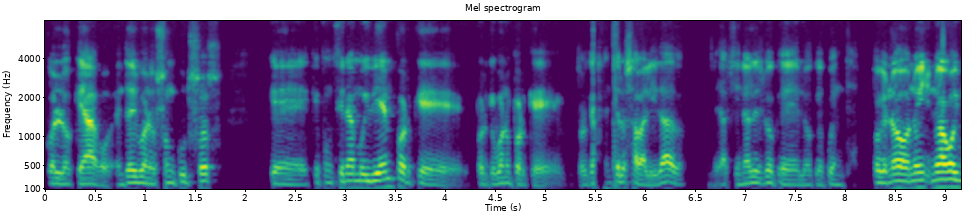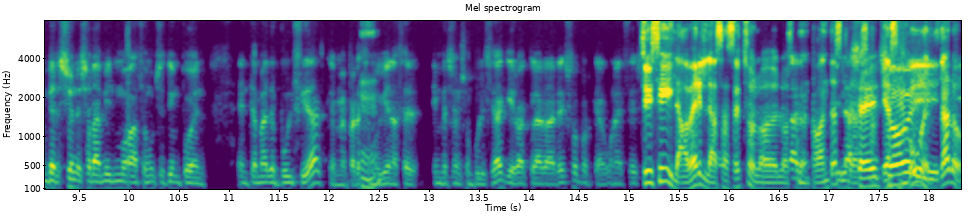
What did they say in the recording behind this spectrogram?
con, lo que hago. Entonces, bueno, son cursos que, que funcionan muy bien porque, porque, bueno, porque, porque la gente los ha validado. Al final es lo que, lo que cuenta. Porque no, no, no hago inversiones ahora mismo hace mucho tiempo en, en temas de publicidad, que me parece muy bien hacer inversiones en publicidad. Quiero aclarar eso porque algunas veces Sí, sí, a ver, las has hecho, lo, lo has Claro, comentado antes, las las he hacías hecho Google, y, claro.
